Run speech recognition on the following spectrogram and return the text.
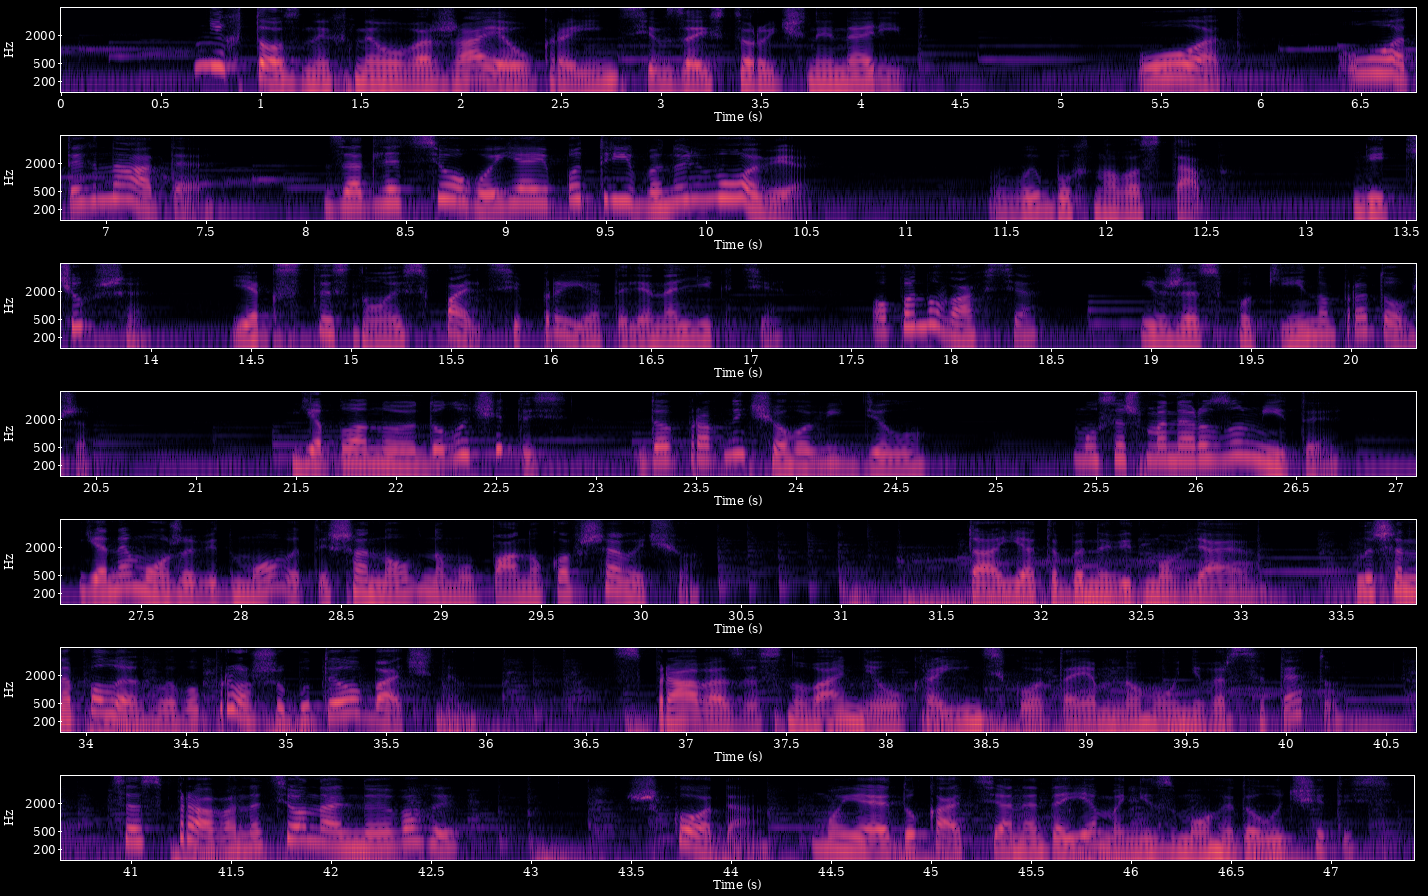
Ніхто з них не вважає українців за історичний нарід. От, от, Ігнате, задля цього я і потрібен у Львові. вибухнув Остап, відчувши, як стиснулись пальці приятеля на лікті, опанувався і вже спокійно продовжив. Я планую долучитись до правничого відділу. Мусиш мене розуміти, я не можу відмовити шановному пану Ковшевичу. Та я тебе не відмовляю, лише наполегливо прошу бути обачним. Справа заснування Українського таємного університету це справа національної ваги. Шкода, моя едукація не дає мені змоги долучитись.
